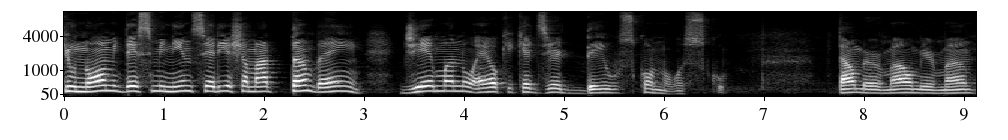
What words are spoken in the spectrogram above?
que o nome desse menino seria chamado também de Emanuel, que quer dizer Deus conosco. Então, meu irmão, minha irmã,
